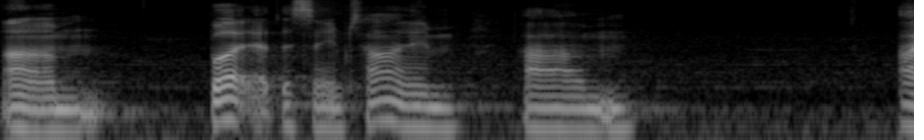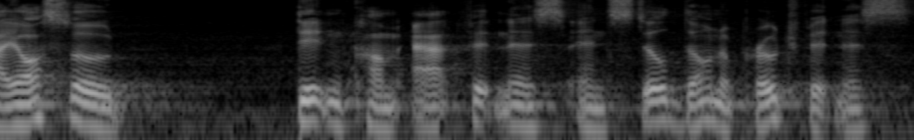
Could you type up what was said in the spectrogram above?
Um, but at the same time, um, I also didn't come at fitness and still don't approach fitness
